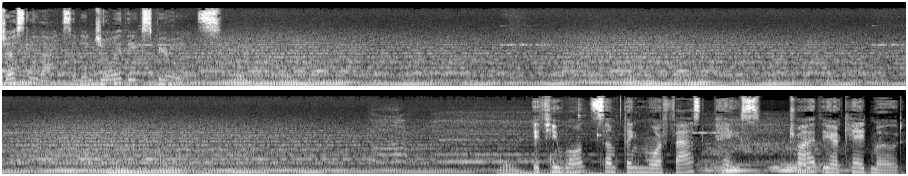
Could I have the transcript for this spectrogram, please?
Just relax and enjoy the experience. If you want something more fast paced, try the arcade mode.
